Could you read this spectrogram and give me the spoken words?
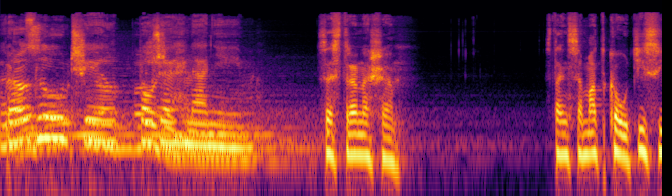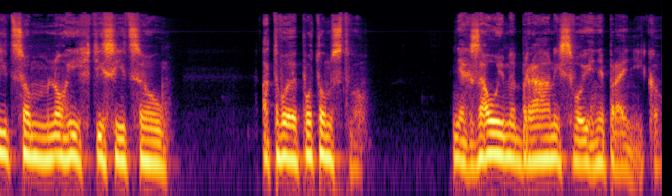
rozlúčil požehnaním. Sestra naša, staň sa matkou tisícom mnohých tisícov a tvoje potomstvo nech zaujme brány svojich neprajníkov.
